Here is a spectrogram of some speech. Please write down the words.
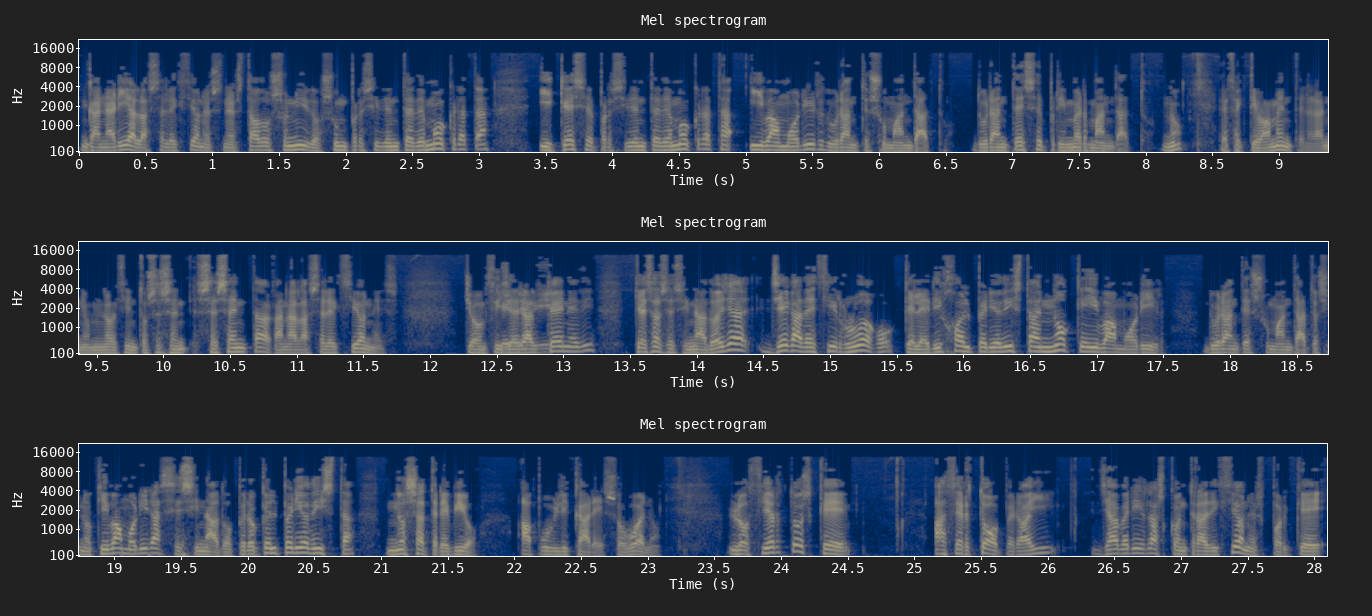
ganaría las elecciones en Estados Unidos un presidente demócrata y que ese presidente demócrata iba a morir durante su mandato, durante ese primer mandato, ¿no? Efectivamente, en el año 1960 gana las elecciones John Fitzgerald Kennedy. Kennedy, que es asesinado. Ella llega a decir luego que le dijo al periodista no que iba a morir durante su mandato, sino que iba a morir asesinado, pero que el periodista no se atrevió a publicar eso. Bueno, lo cierto es que acertó, pero ahí ya veréis las contradicciones, porque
